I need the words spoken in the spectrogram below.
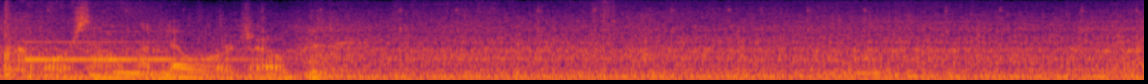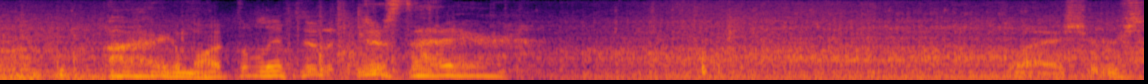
Of course, all my doors are open. I think I'm gonna have to lift it just a hair. Flashers.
